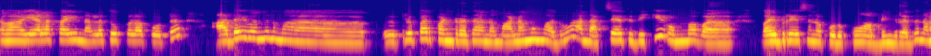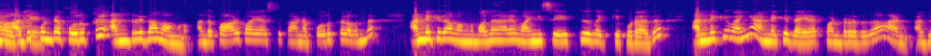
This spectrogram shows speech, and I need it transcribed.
நம்ம ஏலக்காயும் நல்ல தூக்கலா போட்டு அதை வந்து நம்ம ப்ரிப்பேர் பண்றது அந்த மனமும் அதுவும் அந்த அக்ஷய திதிக்கு ரொம்ப வைப்ரேஷனை கொடுக்கும் அப்படிங்கிறது நம்ம. அதுக்குண்ட பொருட்கள் அன்று தான் வாங்கணும் அந்த பால் பாயாசத்துக்கான பொருட்களை வந்து அன்னைக்கு தான் வாங்கணும். முத நாளே வாங்கி சேர்த்து வைக்க கூடாது. அன்னைக்கு வாங்கி அன்னைக்கு தயார் பண்றது தான் அது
